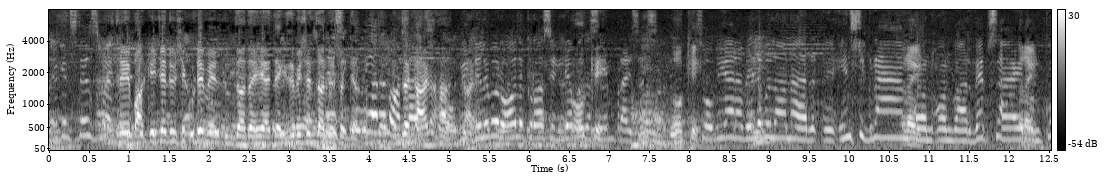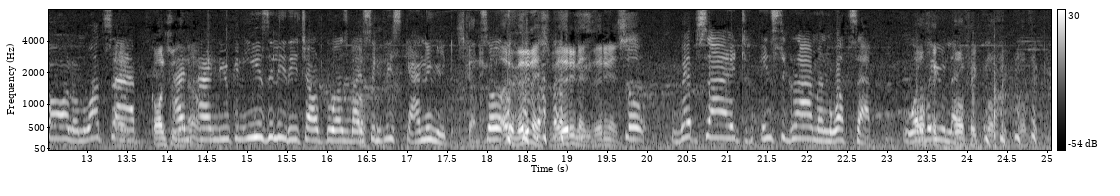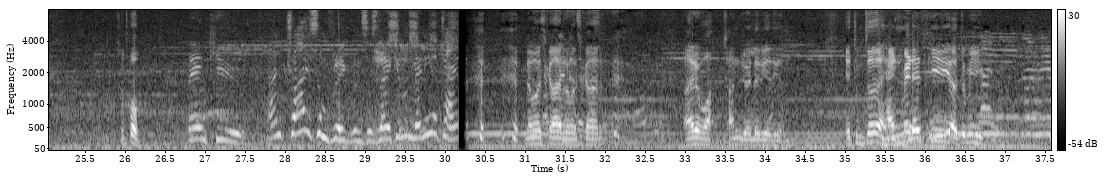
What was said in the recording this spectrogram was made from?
You can still smell ते it. बाकीच्या दिवशी कुठे मिळेल तुमचं आता हे आता एक्झिबिशन चालू आहे सध्या Basically, we are an तुमचं online कार्ड हा store. We card deliver all across India for the Okay. same prices. Okay. So we are available on our uh, Instagram, Right. on, on our website, Right. on call, on WhatsApp. Right. Call to and, them, okay. and you can easily reach out to us by simply scanning it. Scanning. So, अरे very nice very nice very nice so website, Instagram, and WhatsApp. Whatever you like. Perfect perfect perfect super Thank you. And try some fragrances. Like even many a time. नमस्कार नमस्कार अरे वा छान jewellery आहे एकदम हे तुमचं हँडमेड आहे की तुम्ही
